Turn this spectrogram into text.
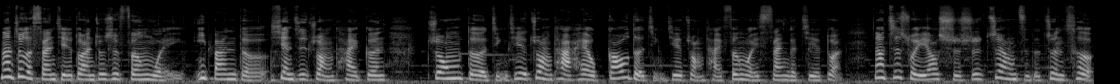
那这个三阶段就是分为一般的限制状态、跟中的警戒状态，还有高的警戒状态，分为三个阶段。那之所以要实施这样子的政策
